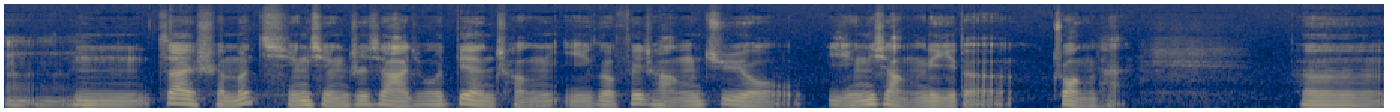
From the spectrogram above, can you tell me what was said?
嗯嗯嗯，在什么情形之下就会变成一个非常具有影响力的状态？嗯，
